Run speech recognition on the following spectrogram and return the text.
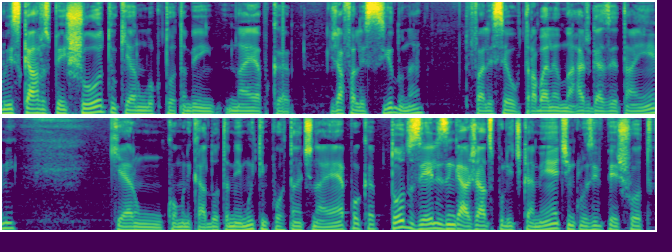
Luiz Carlos Peixoto, que era um locutor também na época já falecido, né? Faleceu trabalhando na Rádio Gazeta AM, que era um comunicador também muito importante na época. Todos eles engajados politicamente, inclusive Peixoto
